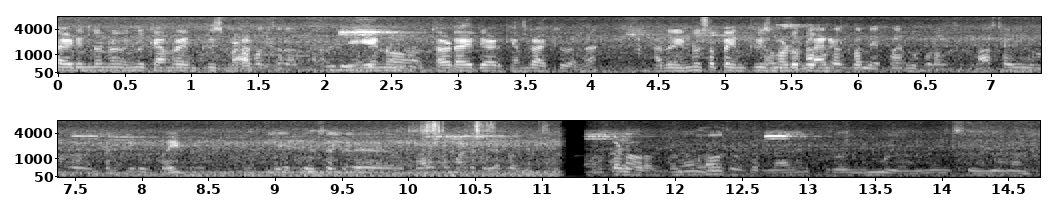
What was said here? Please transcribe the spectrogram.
ಸೈಡಿಂದ ನಾವು ಇನ್ನೂ ಕ್ಯಾಮ್ರಾ ಇನ್ಕ್ರೀಸ್ ಮಾಡಕ್ಕೆ ಏನು ಥರ್ಡ್ ಐದು ಎರಡು ಕ್ಯಾಮ್ರಾ ಹಾಕಿವಲ್ಲ ಅದನ್ನ ಇನ್ನೂ ಸ್ವಲ್ಪ ಇನ್ಕ್ರೀಸ್ ಮಾಡೋ ಪ್ಲಾನ್ ಬಂದು ಎಫ್ ಆರ್ ಕೊಡೋದು ಲಾಸ್ಟ್ ಟೈಮ್ ಕಂಟಿನ್ಯೂ ಪ್ರೈಸ್ ಇಲ್ಲಿ ಎಫ್ ಎಂ ಸಲ್ಲಿ ಮಾರಾಟ ಮಾಡಿ ಉಳ್ಕೊಂಡವ್ರು ಅಂತ. ಹೌದು ಸರ್. ನಾವೇನು ನಿಮ್ಮ ಏನಂತ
